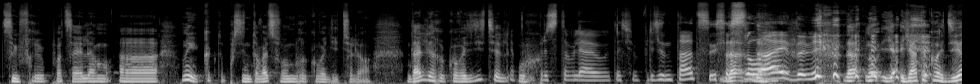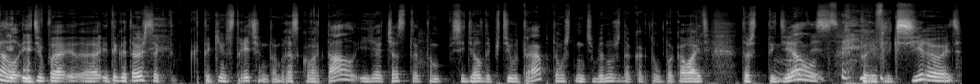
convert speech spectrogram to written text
цифры по целям, э, ну и как-то презентовать своему руководителю. Далее руководитель... Я ух, представляю вот эти презентации со Да, да. слайдами. Да, ну я, я такое делал, и типа, э, и ты готовишься к, к таким встречам там раз в квартал, и я часто там сидел до 5 утра, потому что ну, тебе нужно как-то упаковать то, что ты делал, порефлексировать,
